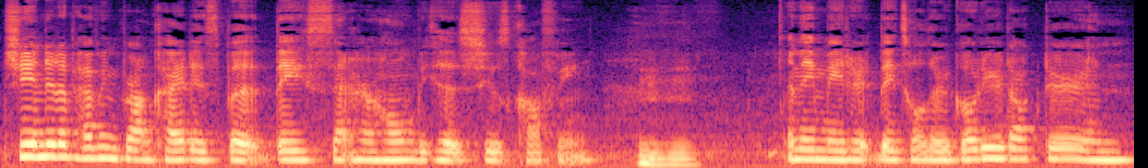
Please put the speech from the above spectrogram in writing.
she ended up having bronchitis, but they sent her home because she was coughing, Mm-hmm. and they made her they told her go to your doctor and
